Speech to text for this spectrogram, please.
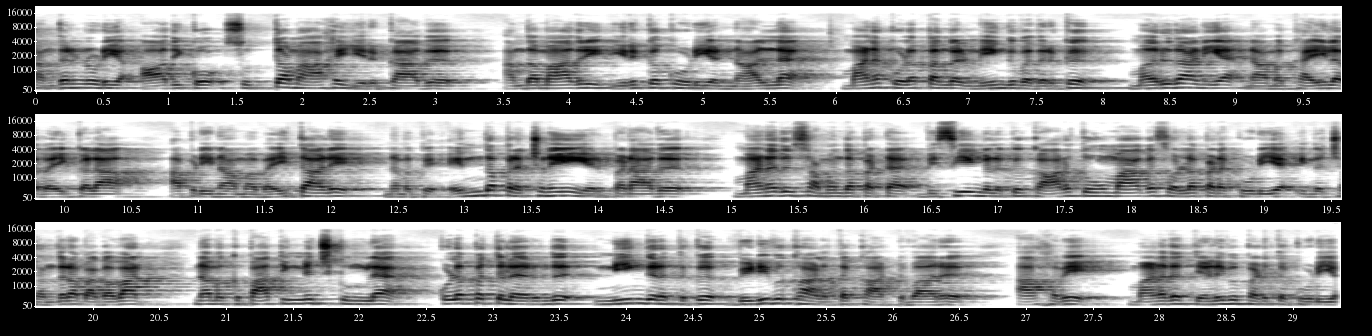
சந்திரனுடைய ஆதிக்கம் சுத்தமாக இருக்காது. அந்த மாதிரி இருக்கக்கூடிய நாளில் மனக்குழப்பங்கள் நீங்குவதற்கு மருதாணியை நாம் கையில் வைக்கலாம். அப்படி நாம் வைத்தாலே நமக்கு எந்த பிரச்சனையும் ஏற்படாது. மனது சம்பந்தப்பட்ட விஷயங்களுக்கு காரத்துவமாக சொல்லப்படக்கூடிய இந்த சந்திர பகவான் நமக்கு பார்த்தீங்கன்னு வச்சுக்கோங்களேன் குழப்பத்தில் இருந்து நீங்கிறதுக்கு விடிவு காலத்தை காட்டுவார். ஆகவே மனதை தெளிவுபடுத்தக்கூடிய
